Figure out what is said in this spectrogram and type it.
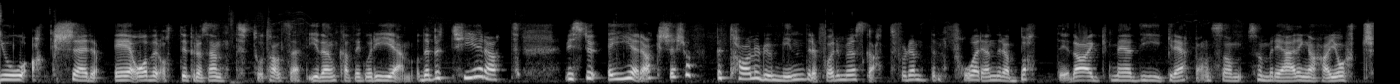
jo aksjer er over 80% totalt sett i den kategorien. Og Det betyr at hvis du eier aksjer, så betaler du mindre formuesskatt, for de, de, får en rabatt i dag med de grepene som, som regjeringa har gjort.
